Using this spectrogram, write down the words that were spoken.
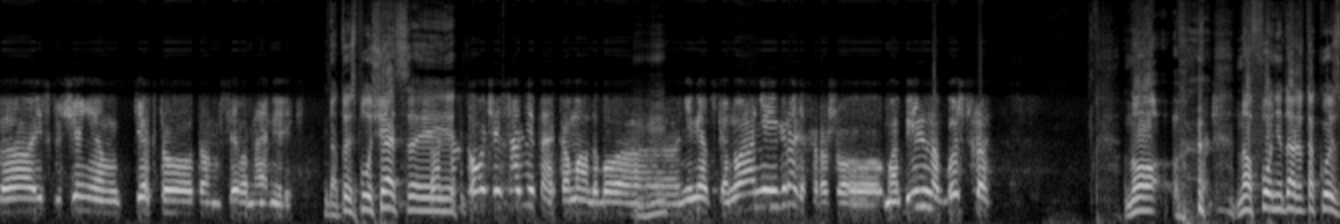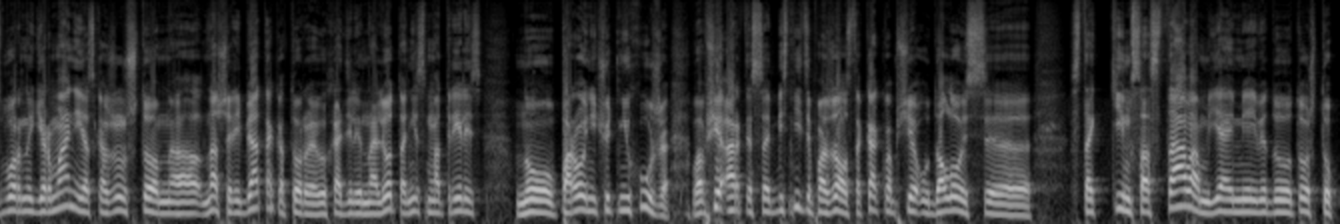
за исключением тех, кто там в Северной Америке. Да, то есть получается... э, Так, очень солидная команда была э, немецкая. Но они играли хорошо, мобильно, быстро. Но на фоне даже такой сборной Германии я скажу, что э, наши ребята, которые выходили на лед, они смотрелись, ну, порой ничуть не хуже. Вообще, Артис, объясните, пожалуйста, как вообще удалось э, с таким составом, я имею в виду то, что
